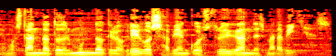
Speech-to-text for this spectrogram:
demostrando a todo el mundo que los griegos sabían construir grandes maravillas.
